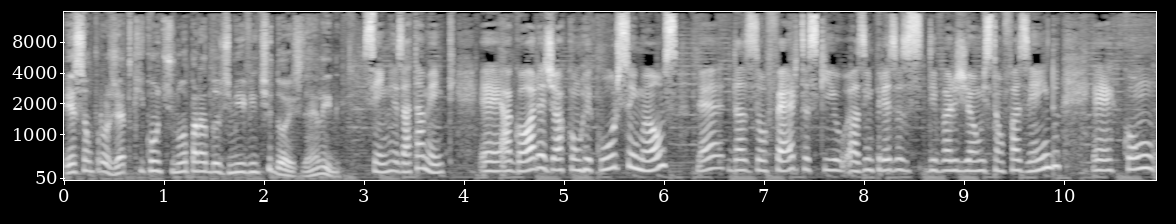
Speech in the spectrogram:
Esse é um projeto que continua para 2022, né, Aline? Sim, exatamente. É, agora, já com recurso em mãos, né, das ofertas que as empresas de Vargião estão fazendo, é, com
